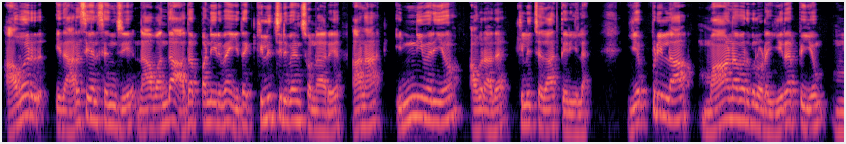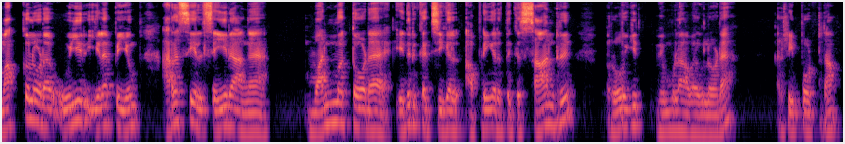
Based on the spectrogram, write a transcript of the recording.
அவர் இதை அரசியல் செஞ்சு நான் வந்து அதை பண்ணிடுவேன் இதை கிழிச்சிடுவேன்னு சொன்னார். ஆனால் இன்னி வரையும் அவர் அதை கிழிச்சதா தெரியல. எப்படிலாம் மாணவர்களோட இறப்பையும் மக்களோட உயிர் இழப்பையும் அரசியல் செய்கிறாங்க வன்மத்தோட எதிர்கட்சிகள் அப்படிங்கிறதுக்கு சான்று ரோஹித் விமுலா அவர்களோட ரிப்போர்ட் தான்.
